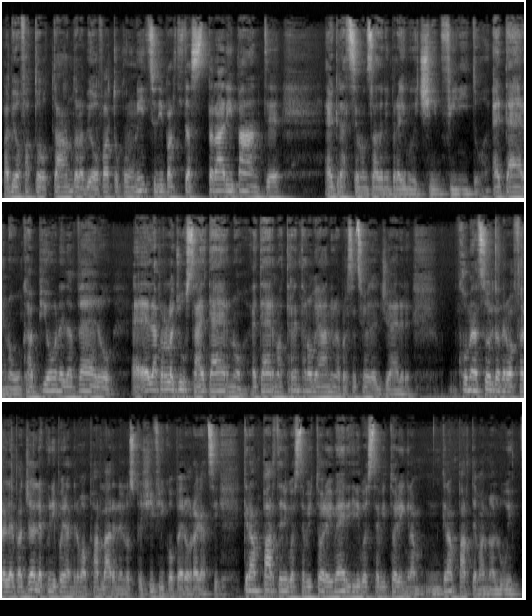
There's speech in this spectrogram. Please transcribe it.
l'abbiamo fatto lottando, l'abbiamo fatto con un inizio di partita straripante. E grazie a uno Zlatan Ibrahimovic infinito, eterno, un campione davvero, è la parola giusta, eterno, eterno, a 39 anni una prestazione del genere. Come al solito andremo a fare le pagelle e quindi poi andremo a parlare nello specifico, però ragazzi, gran parte di questa vittoria, i meriti di questa vittoria in gran, in gran parte vanno a lui,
